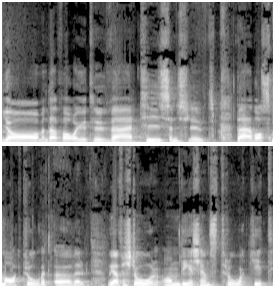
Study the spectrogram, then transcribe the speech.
Ja, men där var ju tyvärr tisen slut. Där var smakprovet över. Och jag förstår om det känns tråkigt.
